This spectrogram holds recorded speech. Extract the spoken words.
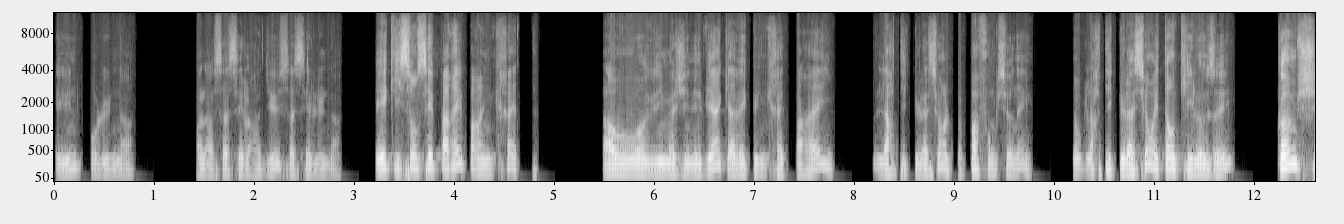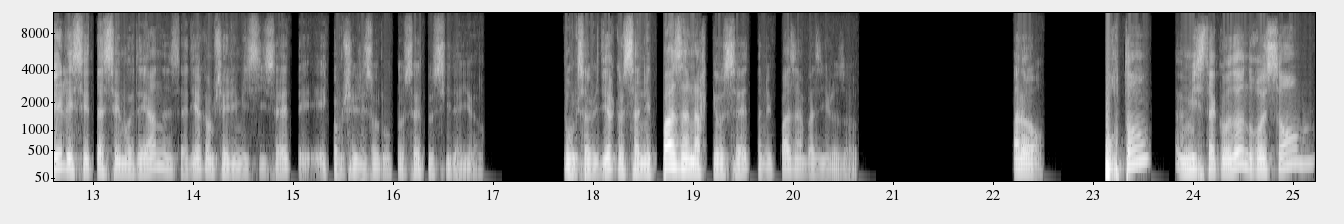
et une pour l'ulna. Voilà, ça c'est le radius, ça c'est l'ulna. Et qui sont séparées par une crête. Alors vous, imaginez bien qu'avec une crête pareille, l'articulation, ne peut pas fonctionner. Donc l'articulation est ankylosée, comme chez les cétacés modernes, c'est-à-dire comme chez les mysticètes et, comme chez les odontocètes aussi d'ailleurs. Donc ça veut dire que ça n'est pas un archéocète, ça n'est pas un basilosaure. Alors, pourtant, Mystacodon ressemble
